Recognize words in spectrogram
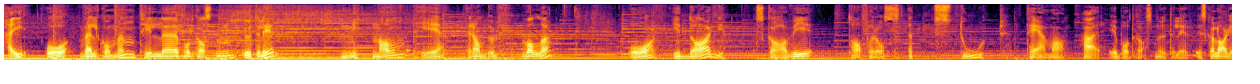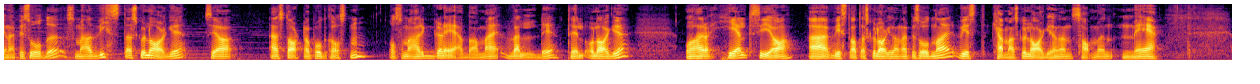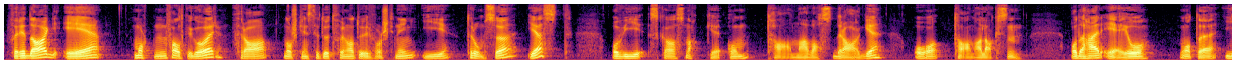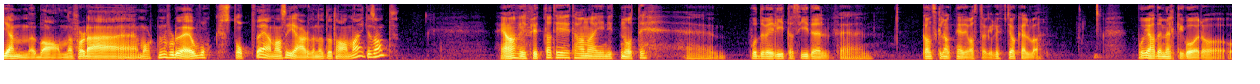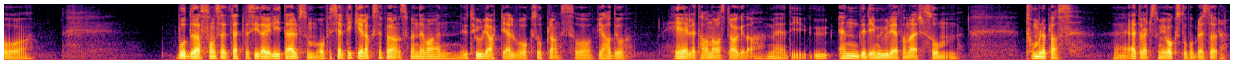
Hei og velkommen til podkasten Uteliv. Mitt navn er Randulf Valle, og i dag skal vi ta for oss et stort tema her i podkasten Uteliv. Vi skal lage en episode som jeg har visst jeg skulle lage siden jeg starta podkasten, og som jeg har gleda meg veldig til å lage. Og jeg har helt siden jeg visste at jeg skulle lage denne episoden, her, visst hvem jeg skulle lage den sammen med. For i dag er Morten Falkegård fra Norsk institutt for naturforskning i Tromsø gjest. Og vi skal snakke om Tanavassdraget og Tanalaksen. Og det her er jo på en måte hjemmebane for deg, Morten. For du er jo vokst opp ved en av sideelvene til Tana, ikke sant? Ja, vi flytta til Tana i 1980. Eh, bodde ved ei lita sideelv eh, ganske langt ned i vassdraget, Luftjokkelva. Hvor vi hadde melkegård og, og bodde da sånn sett rett ved siden av ei lita elv som offisielt ikke er lakseførende, men det var en utrolig artig elv å vokse opp langs. Og vi hadde jo hele Tanavassdraget da, med de uendelige mulighetene der som tumleplass. eh, Etter hvert som vi vokste opp og ble større.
